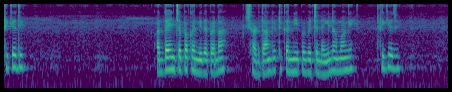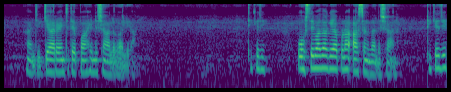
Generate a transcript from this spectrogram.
ਠੀਕ ਹੈ ਜੀ। ਅੱਧਾ ਇੰਚ ਆਪਾਂ ਕੰਨੀ ਦਾ ਪਹਿਲਾਂ ਛੱਡ ਦਾਂਗੇ, ਠੀਕ, ਕੰਨੀ ਆਪਾਂ ਵਿੱਚ ਨਹੀਂ ਲਾਵਾਂਗੇ, ਠੀਕ ਹੈ ਜੀ। ਹਾਂਜੀ 11 ਇੰਚ ਤੇ ਆਪਾਂ ਇਹ ਨਿਸ਼ਾਨ ਲਗਾ ਲਿਆ। ਠੀਕ ਹੈ ਜੀ। ਉਸ ਤੋਂ ਬਾਅਦ ਆ ਗਿਆ ਆਪਣਾ ਆਸਣ ਦਾ ਨਿਸ਼ਾਨ, ਠੀਕ ਹੈ ਜੀ।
